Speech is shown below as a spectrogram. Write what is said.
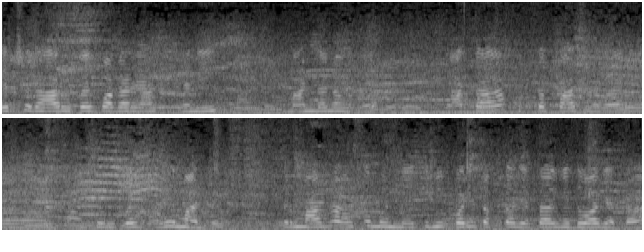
एकशे दहा रुपये पगार या यांनी मानधन होतं. आता फक्त पाच हजार रुपये हे मानधन. तर माझं असं म्हणणं आहे तुम्ही परितक्ता घेता विधवा घेता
